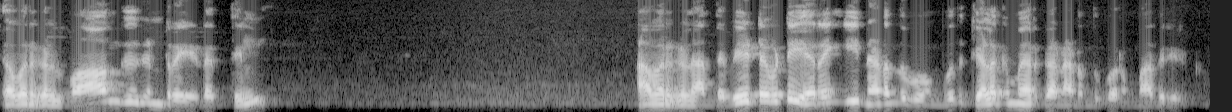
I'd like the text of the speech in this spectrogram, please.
அவர்கள் வாங்குகின்ற இடத்தில் அவர்கள் அந்த வீட்டை விட்டு இறங்கி நடந்து போகும்போது கிழக்கு மேற்கா நடந்து போற மாதிரி இருக்கும்.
